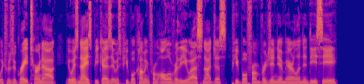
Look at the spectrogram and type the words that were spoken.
which was a great turnout. It was nice because it was people coming from all over the U.S., not just people from Virginia, Maryland, and D.C.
